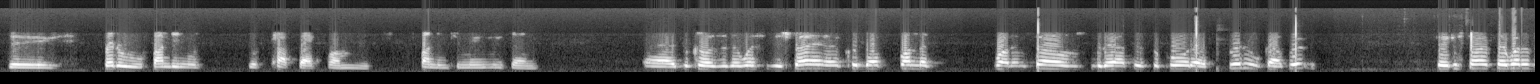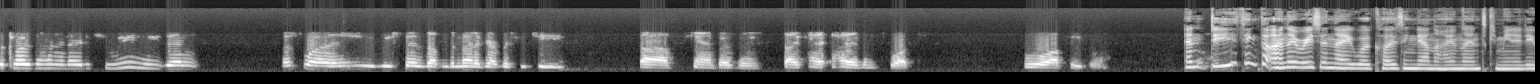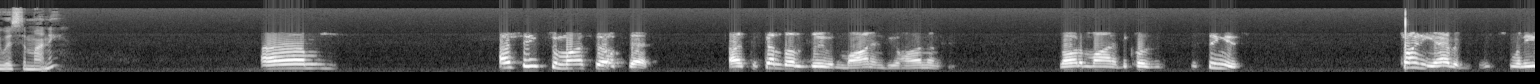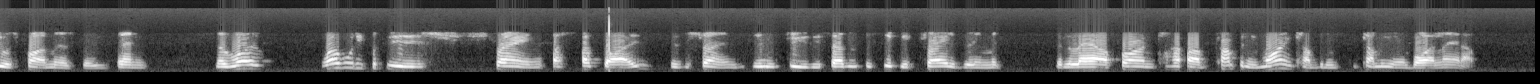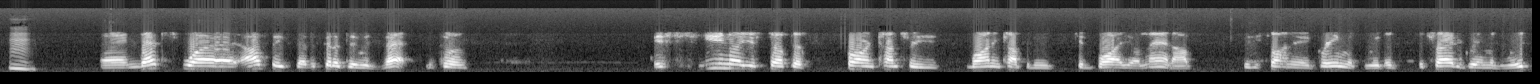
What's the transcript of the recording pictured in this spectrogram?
the federal funding was, was cut back from funding communities and uh, because of the Western Australia could not fund it by themselves without the support of federal government. So they decided they wanted to close 180 communities, and that's why we set up the Matagarup refugee uh, camp as a safe haven spot for our people. And do you think the only reason they were closing down the homelands community was the money? Um, I think to myself that uh, it's got a lot to do with mining behind it. A lot of mining because the thing is, Tony Abbott, when he was Prime Minister, and now why, why would he put the us, us guys, as Australians, into the Southern Pacific Trade Agreement that allow foreign uh, company, mining companies to come here and buy land up? Mm. And that's why I think that it's got to do with that because if you know yourself that foreign countries, mining companies can buy your land up, so you sign an agreement with, a, a trade agreement with,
